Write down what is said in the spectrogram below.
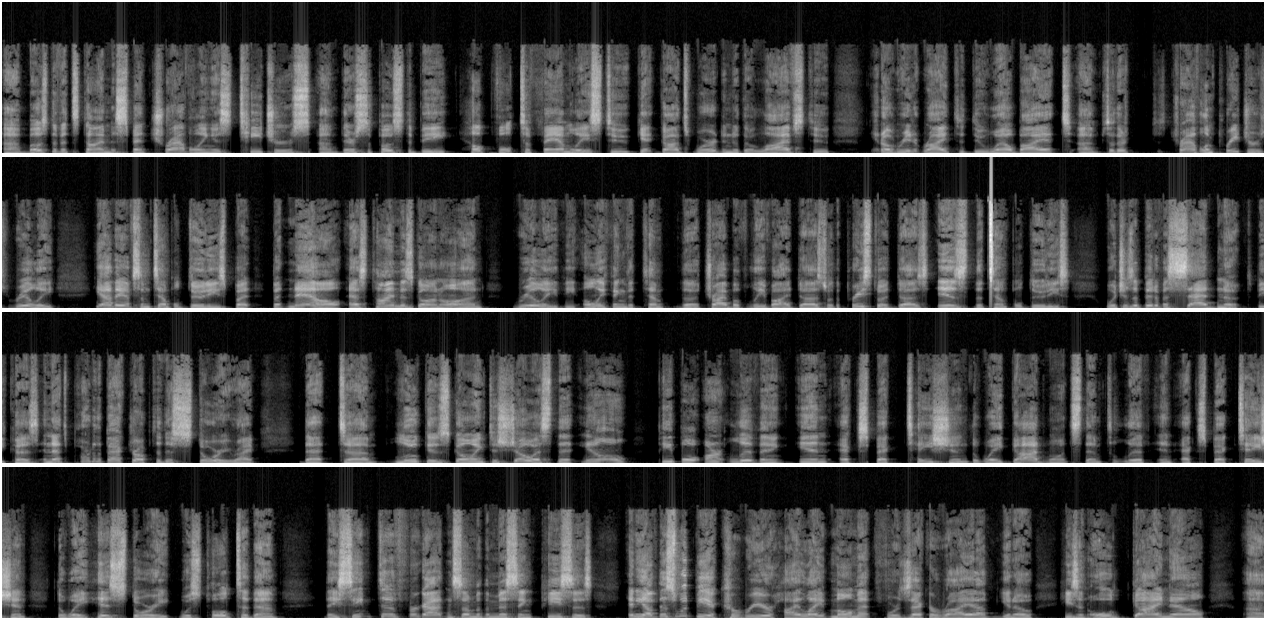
uh, most of its time is spent traveling as teachers. Um, they're supposed to be helpful to families to get God's word into their lives, to you know read it right, to do well by it. Um, so they're just traveling preachers, really. Yeah, they have some temple duties, but but now as time has gone on, really the only thing the temp, the tribe of Levi does or the priesthood does is the temple duties, which is a bit of a sad note because and that's part of the backdrop to this story, right? That um, Luke is going to show us that, you know, people aren't living in expectation the way God wants them to live in expectation, the way his story was told to them. They seem to have forgotten some of the missing pieces. Anyhow, this would be a career highlight moment for Zechariah. You know, he's an old guy now. Uh,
